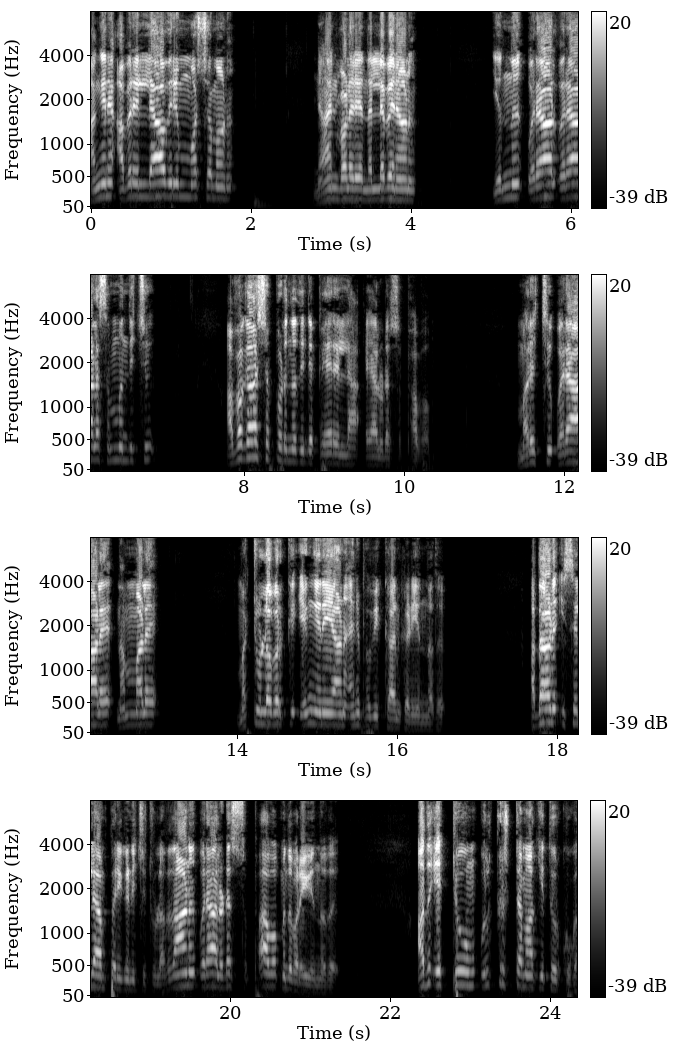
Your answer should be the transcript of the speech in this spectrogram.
അങ്ങനെ അവരെല്ലാവരും മോശമാണ്. ഞാൻ വളരെ നല്ലവനാണ് എന്ന് ഒരാൾ ഒരാളെ സംബന്ധിച്ച് അവകാശപ്പെടുന്നതിന്റെ പേരല്ല അയാളുടെ സ്വഭാവം. മറിച്ച് ഒരാളെ നമ്മളെ മറ്റുള്ളവർക്ക് എങ്ങനെയാണ് അനുഭവിക്കാൻ കഴിയുന്നത്? അതാണ് ഇസ്ലാം പരിഗണിച്ചിട്ടുള്ളത്. അതാണ് ഒരാളുടെ സ്വഭാവം എന്ന് പറയുന്നത്. അത് ഏറ്റവും ഉത്കൃഷ്ടമാക്കി തീർക്കുക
